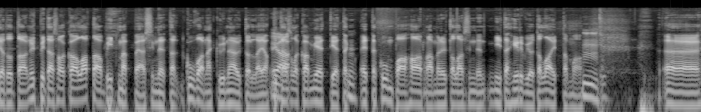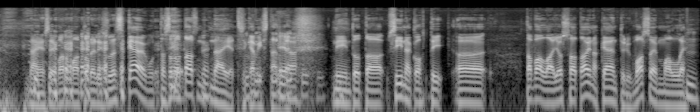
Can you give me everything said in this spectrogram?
ja tota, nyt pitäisi alkaa lataa bitmappeja sinne, että kuva näkyy näytöllä ja pitäisi alkaa miettiä, että, mm. että kumpaa haaraa me nyt alan sinne niitä hirviöitä laittamaan. Mm. Öö, näin se ei varmaan todellisuudessa käy, mutta sanotaan nyt näin, että se kävisi tällä. niin tota, siinä kohti öö, tavallaan, jos sä oot aina kääntynyt vasemmalle, mm.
